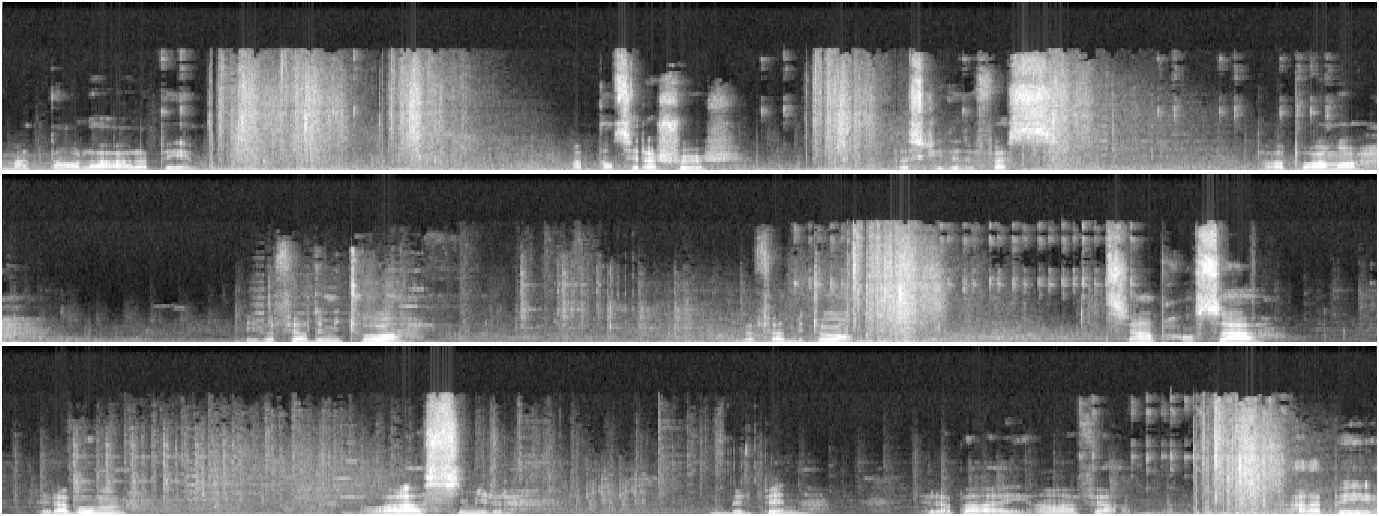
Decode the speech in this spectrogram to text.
Maintenant, là, à la paix. Maintenant, c'est la cheveux. Parce qu'il est de face. Par rapport à moi. Il va faire demi-tour. Il va faire demi-tour. Tiens, prends ça. Et là, boum. Voilà, 6000. Une belle peine. Et là, pareil, on va faire à la paix.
